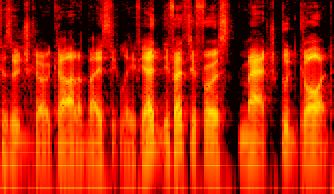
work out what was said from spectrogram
Kazuchika Okada. Basically, if you had if that's your first match, good God,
